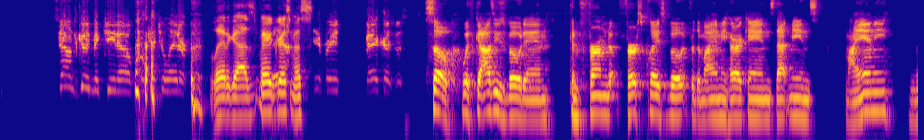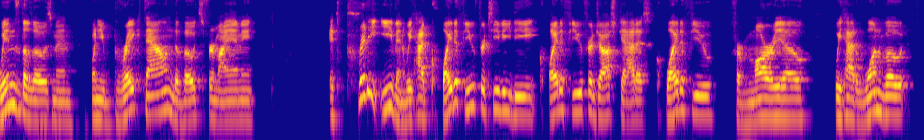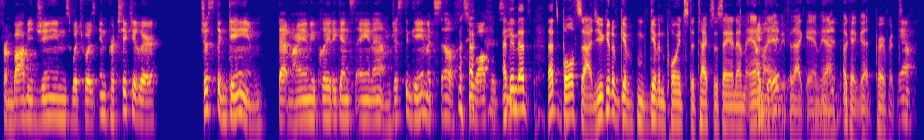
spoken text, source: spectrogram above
Sounds good, McGino. We'll catch you later. Later, guys. Merry Yeah. Christmas. See you, Freed. Merry Christmas. So, with Ghazi's vote in, confirmed first place vote for the Miami Hurricanes, that means Miami wins the Lozman. When you break down the votes for Miami, it's pretty even. We had quite a few for TVD, quite a few for Josh Gattis, quite a few for Mario. We had one vote from Bobby James, which was in particular just the game that Miami played against A&M, just the game itself. Two awful teams. I think that's that's both sides. You could have given given points to Texas A&M and I Miami did. for that game. Yeah. Okay. Good. Perfect. Yeah.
